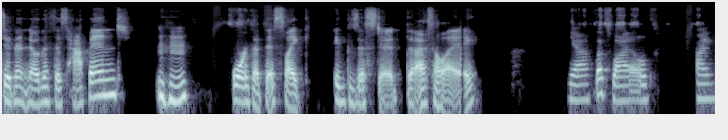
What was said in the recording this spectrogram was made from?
didn't know that this happened hmm or that this like existed the sla Yeah, that's wild. I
